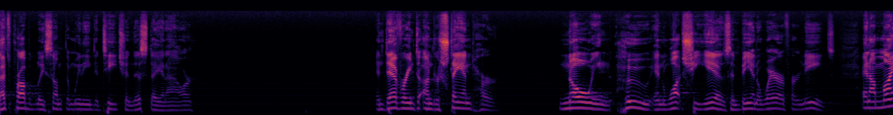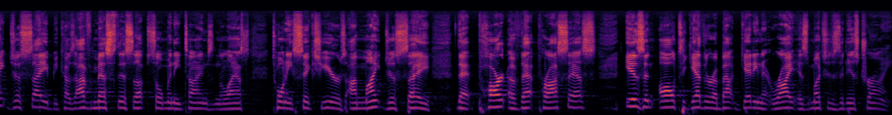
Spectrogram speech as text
that's probably something we need to teach in this day and hour. Endeavoring to understand her, knowing who and what she is, and being aware of her needs. And I might just say, because I've messed this up so many times in the last 26 years, I might just say that part of that process isn't altogether about getting it right as much as it is trying.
